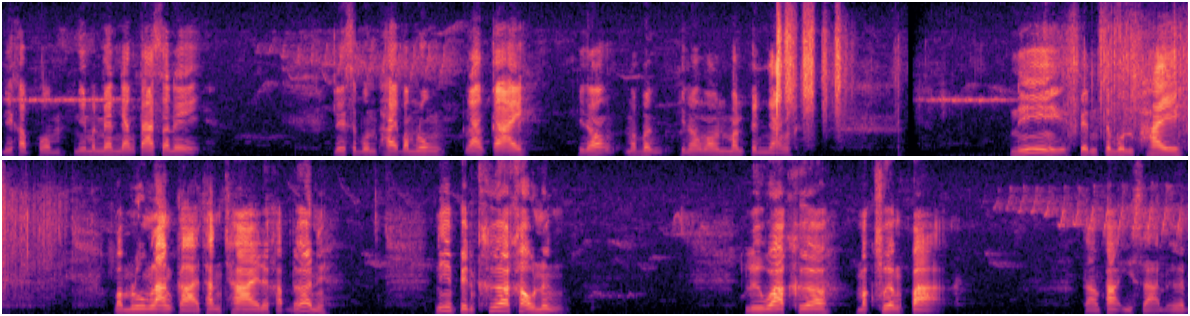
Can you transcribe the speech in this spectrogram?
นี่ครับผมนี่มันแม่นอย่างตาเสน่นี่สมุนไพรบำรุงร่างกาย พี่น้องมาเบิ่งพี่น้องมันมันเป็นอย่างนี่เป็นสมุนไพร บำรุงร่างกายท่านชายด้อครับเด้อนี่นี่เป็นเครือข้าวหนึ่ง หรือว่าเครือมักเฟืองป่า ตามภาคอีสานเอิ้น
